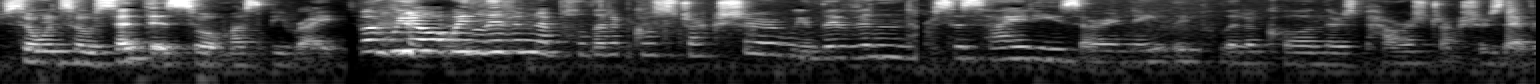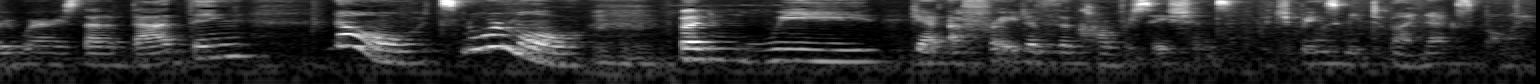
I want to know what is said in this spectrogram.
so and so said this, so it must be right. But we all, we live in a political structure. We live in societies are innately political, and there's power structures everywhere. Is that a bad thing? No, it's normal. Mm-hmm. But we get afraid of the conversations, which brings me to my next point.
